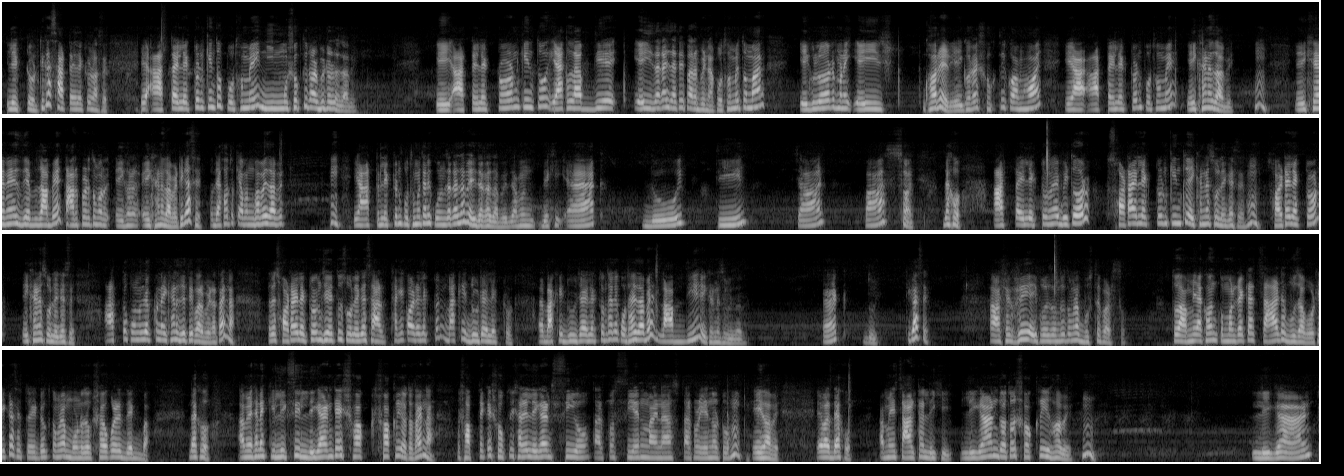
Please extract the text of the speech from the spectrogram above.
ইলেকট্রন ঠিক আছে? আটটা ইলেকট্রন আছে। এই আটটা ইলেকট্রন কিন্তু প্রথমেই নিম্ন শক্তির অরবিটালে যাবে। এই আটটা ইলেকট্রন কিন্তু এক লাভ দিয়ে এই জায়গায় যেতে পারবে না। প্রথমে তোমার এগুলোর মানে এই ঘরের এই ঘরের শক্তি কম হয়, এই আটটা ইলেকট্রন প্রথমে এইখানে যাবে, হুম? এইখানে যে যাবে, তারপরে তোমার এইখানে এইখানে যাবে, ঠিক আছে? তো দেখো তো কেমনভাবে যাবে। হুম, এই আটটা ইলেকট্রন প্রথমে তাহলে কোন জায়গায় যাবে? এই জায়গায় যাবে। যেমন দেখি, এক, দুই, তিন, চার, পাঁচ, ছয়। দেখো, আটটা ইলেকট্রনের ভিতর ছটা ইলেকট্রন কিন্তু এখানে চলে গেছে, হুম? ছয়টা ইলেকট্রন এখানে চলে গেছে। আর তো কোনো ইলেকট্রন এখানে যেতে পারবে না, তাই না? তাহলে ছটা ইলেকট্রন যেহেতু চলে গেছে আর থাকে কটা ইলেকট্রন বাকি দুইটা ইলেকট্রন আর বাকি দুইটা ইলেকট্রন তাহলে কোথায় যাবে? লাভ দিয়ে এখানে চলে যাবে। এক, দুই, ঠিক আছে? আশা করি এই পর্যন্ত তোমরা বুঝতে পারছ। তো আমি এখন তোমাদের একটা চার্ট বুঝাবো, ঠিক আছে? তো এটুকু তোমরা মনোযোগ সহকারে দেখবা। দেখো, আমি এখানে কি লিখছি? লিগান্টের সক্রিয়তা, তাই না? তো সব থেকে শক্তিশালী লিগান্ট সিও তারপর সিএন মাইনাস তারপর এনও টু হুম, এইভাবে। এবার দেখো, আমি চার্টটা লিখি। লিগান্ট যত সক্রিয় হবে, হুম লিগান্ট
